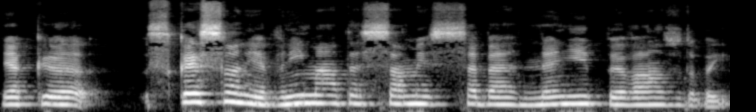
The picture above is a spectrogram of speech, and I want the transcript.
jak eh, zkresleně vnímáte sami sebe, není pro vás dobrý.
